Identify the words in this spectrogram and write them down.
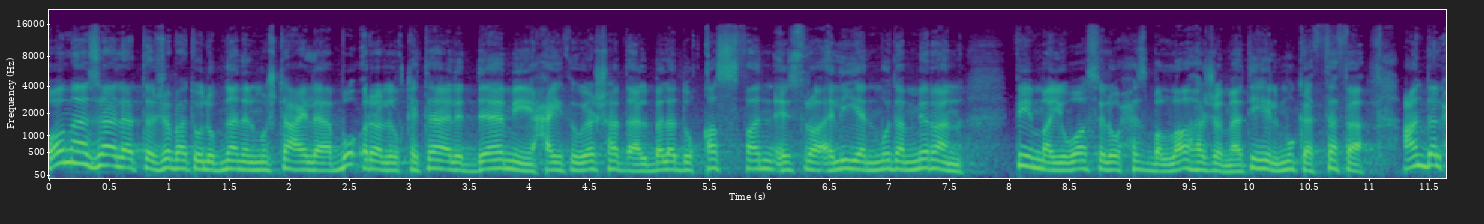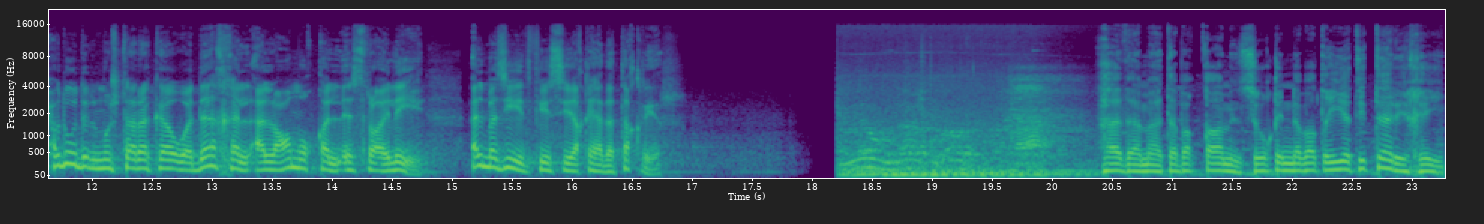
وما زالت جبهة لبنان المشتعلة بؤرة للقتال الدامي حيث يشهد البلد قصفا إسرائيليا مدمرا فيما يواصل حزب الله هجماته المكثفة عند الحدود المشتركة وداخل العمق الإسرائيلي. المزيد في سياق هذا التقرير. هذا ما تبقى من سوق النبطية التاريخي.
